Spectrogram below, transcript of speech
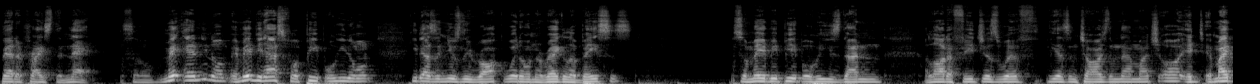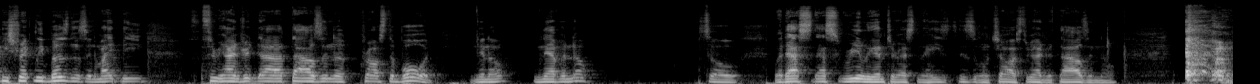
better price than that so and you know and maybe that's for people he don't he doesn't usually rock with on a regular basis. So maybe people he's done a lot of features with, he hasn't charged them that much, or it, it might be strictly business. It might be three hundred uh, across the board. You know, never know. So, but that's that's really interesting that he's, he's going to charge three hundred thousand though.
